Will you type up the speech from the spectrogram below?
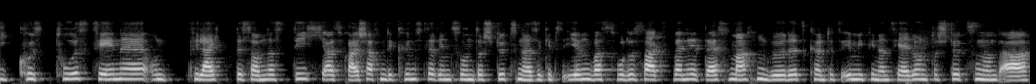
die Kulturszene und vielleicht besonders dich als freischaffende Künstlerin zu unterstützen? Also gibt es irgendwas, wo du sagst, wenn ihr das machen würdet, könntet ihr irgendwie finanziell unterstützen und auch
